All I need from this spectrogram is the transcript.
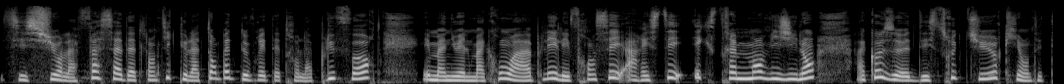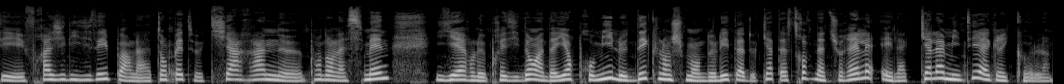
c'est sur la façade atlantique que la tempête devrait être la plus forte. Emmanuel Macron a appelé les Français à rester extrêmement vigilants à cause des structures qui ont été fragilisées par la tempête Kiaran pendant la semaine. Hier, le président a d'ailleurs promis le déclenchement de l'état de catastrophe naturelle et la calamité agricole.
